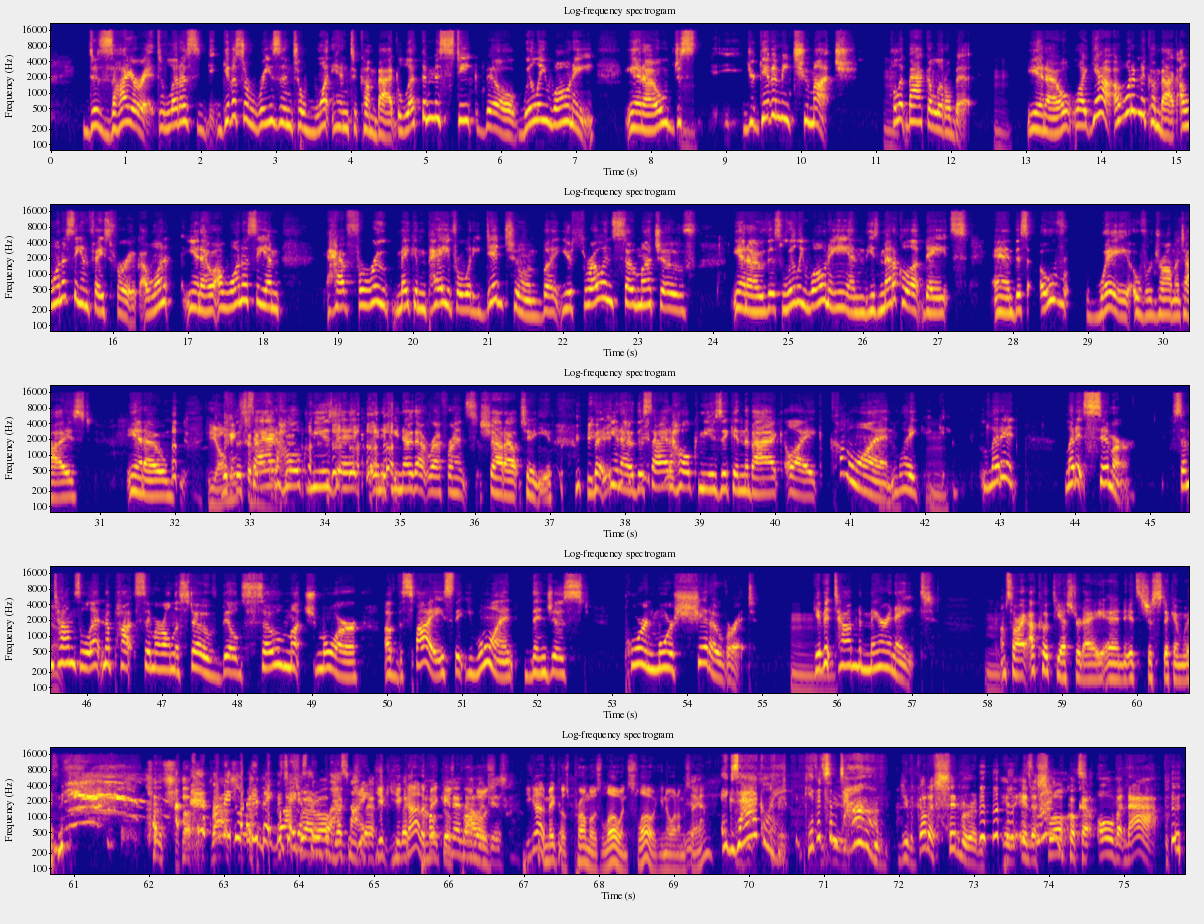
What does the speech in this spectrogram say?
desire it. Let us give us a reason to want him to come back. Let the mystique build. Willie Woney, you know, just mm. you're giving me too much. Mm. Pull it back a little bit. Mm. You know, like, yeah, I want him to come back. I want to see him face Farouk. I want, you know, I want to see him have Farouk make him pay for what he did to him. But you're throwing so much of, you know, this Willie Woney and these medical updates and this over way over dramatized, you know, He with the Thanks to the sad. Hulk music. and if you know that reference, shout out to you. But you know, the sad Hulk music in the back, like, come on, like Mm. let it let it simmer. Sometimes letting a pot simmer on the stove builds so much more of the spice that you want than just pouring more shit over it. Hmm. Give it time to marinate. Mm. I'm sorry, I cooked yesterday and it's just sticking with me. I made loaded baked potato soup last the- night. You, you the gotta make those cooking promos. You gotta make those promos low and slow. You know what I'm Yeah. saying? Exactly. Give it some time. You've got to simmer them in, in a That's slow cooker overnight, and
